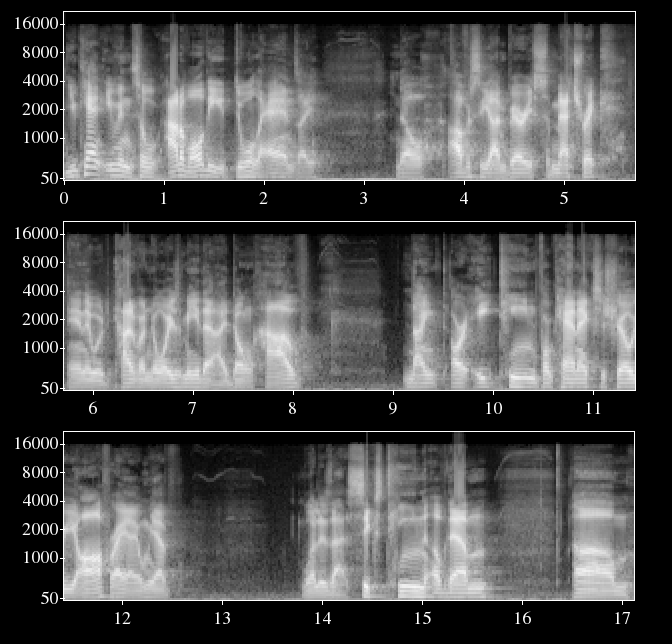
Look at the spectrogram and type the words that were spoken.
you can't even. So out of all the dual lands, I, you know, obviously I'm very symmetric, and it would kind of annoys me that I don't have nine or 18 volcanics to show you off. Right? I only have what is that? 16 of them. Um,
